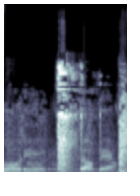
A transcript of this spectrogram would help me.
છોડી તમે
